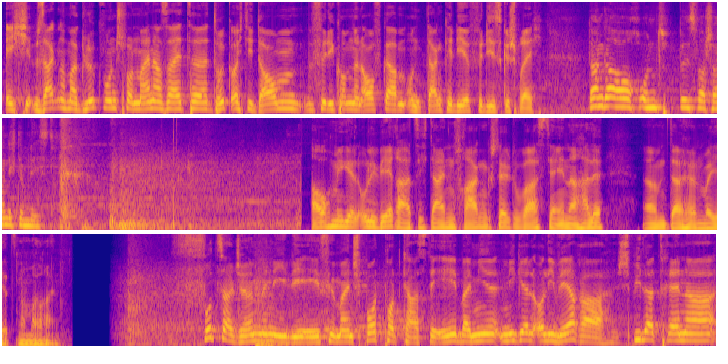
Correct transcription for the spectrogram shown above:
Ich sage nochmal Glückwunsch von meiner Seite, drück euch die Daumen für die kommenden Aufgaben und danke dir für dieses Gespräch. Danke auch und bis wahrscheinlich demnächst. Auch Miguel Oliveira hat sich deinen Fragen gestellt. Du warst ja in der Halle. Ähm, da hören wir jetzt nochmal rein. futsalgermany.de für mein Sportpodcast.de. Bei mir Miguel Oliveira, Spielertrainer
